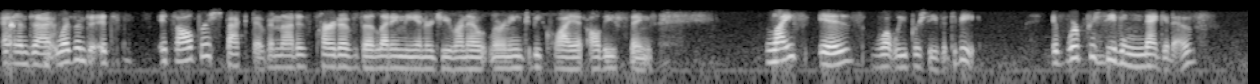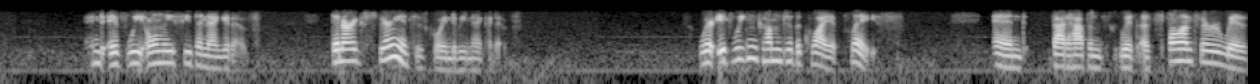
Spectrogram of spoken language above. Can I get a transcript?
And uh, it wasn't. It's it's all perspective, and that is part of the letting the energy run out, learning to be quiet, all these things. Life is what we perceive it to be. If we're perceiving negative, and if we only see the negative, then our experience is going to be negative where if we can come to the quiet place and that happens with a sponsor with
